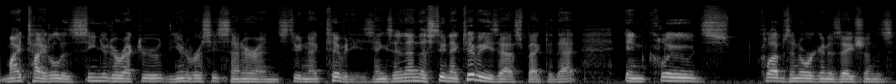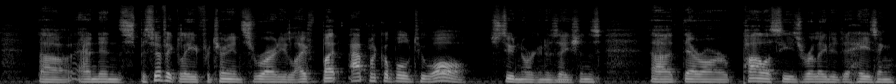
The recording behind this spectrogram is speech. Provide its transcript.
My title is Senior Director of the University Center and Student Activities. And then the student activities aspect of that includes clubs and organizations uh, and in specifically fraternity and sorority life, but applicable to all student organizations. Uh, there are policies related to hazing,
